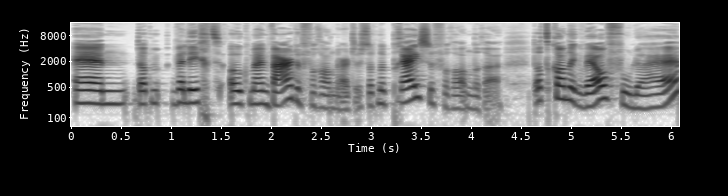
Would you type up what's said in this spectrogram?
En dat wellicht ook mijn waarde verandert. Dus dat mijn prijzen veranderen. Dat kan ik wel voelen. Hè?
